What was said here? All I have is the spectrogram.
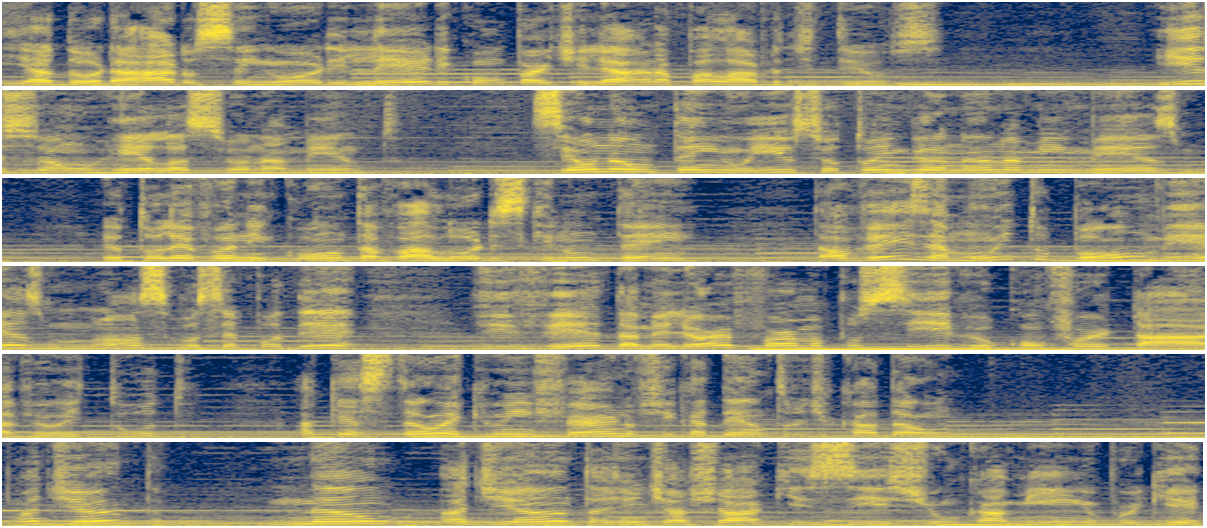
e adorar o Senhor e ler e compartilhar a palavra de Deus. Isso é um relacionamento. Se eu não tenho isso, eu estou enganando a mim mesmo. Eu estou levando em conta valores que não tem. Talvez é muito bom mesmo, nossa, você poder viver da melhor forma possível, confortável e tudo. A questão é que o inferno fica dentro de cada um. Não adianta. Não adianta a gente achar que existe um caminho, porque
